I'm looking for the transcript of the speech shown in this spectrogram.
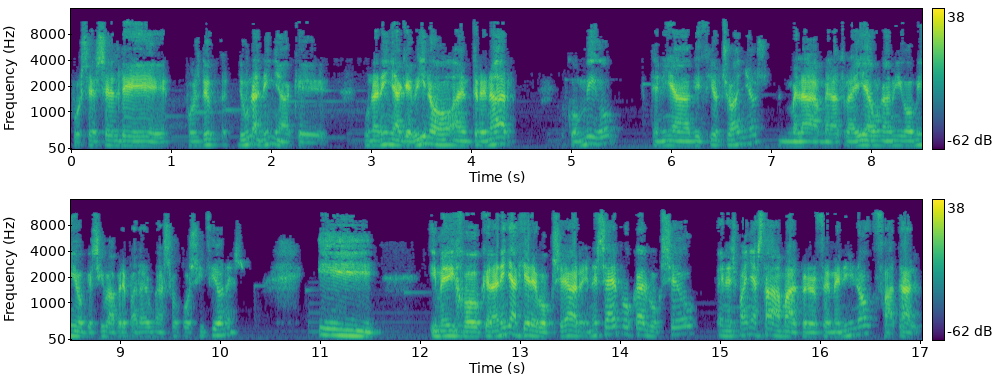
pues es el de, pues de, una niña que, una niña que vino a entrenar conmigo, tenía 18 años, me la, me la traía un amigo mío que se iba a preparar unas oposiciones y, y me dijo que la niña quiere boxear. En esa época el boxeo en España estaba mal, pero el femenino fatal.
